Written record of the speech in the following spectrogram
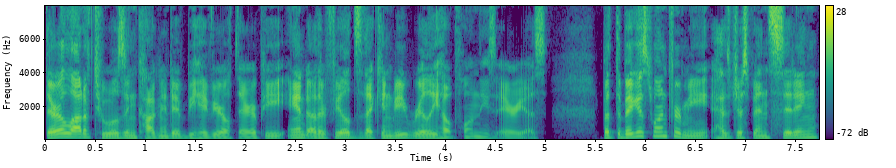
There are a lot of tools in cognitive behavioral therapy and other fields that can be really helpful in these areas. But the biggest one for me has just been sitting,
